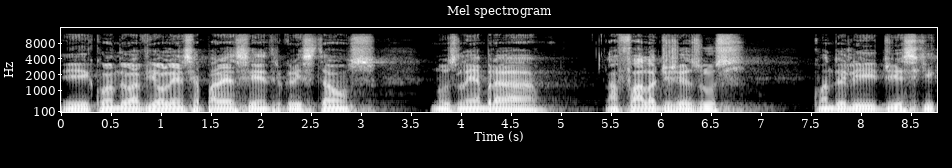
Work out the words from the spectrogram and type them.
E quando a violência aparece entre cristãos, nos lembra a fala de Jesus, quando ele disse que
